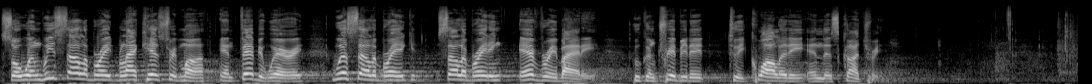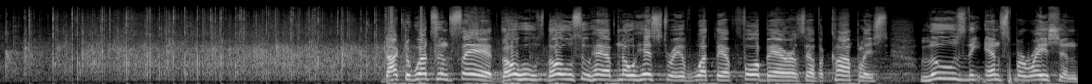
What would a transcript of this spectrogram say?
So when we celebrate Black History Month in February, we're celebrating everybody who contributed to equality in this country. Dr. Woodson said, those, those who have no history of what their forebears have accomplished lose the inspiration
